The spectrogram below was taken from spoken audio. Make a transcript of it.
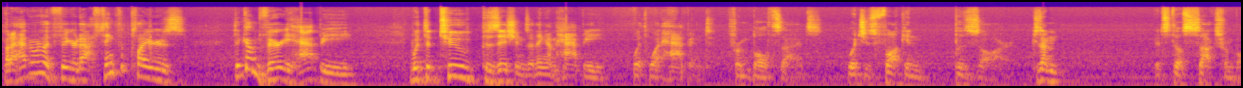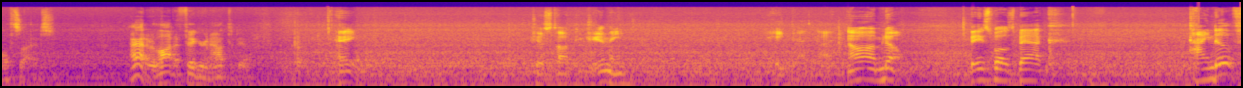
but I haven't really figured out. I think the players, I think I'm very happy with the two positions. I think I'm happy with what happened from both sides, which is fucking bizarre. Because I'm, it still sucks from both sides. I got a lot of figuring out to do. Hey, just talked to Jimmy. Hate that guy. Um, no, baseball's back. Kind of.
